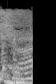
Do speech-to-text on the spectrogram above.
sunshine.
